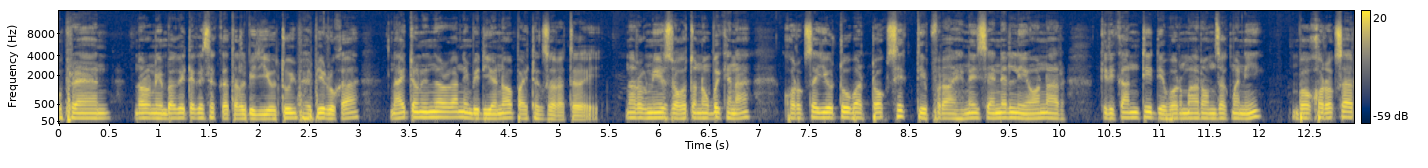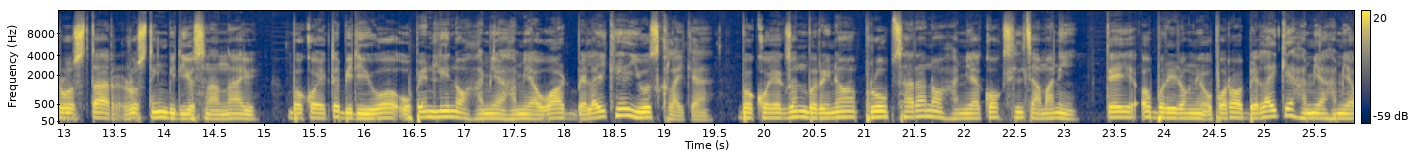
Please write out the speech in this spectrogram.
friend, norok ni bagay ta kaisa katal video tui phai piruka, nai tongni norok ani video no paithak jora tui. Norok ni jogoto nokbai khana, khoroksa YouTuber toxic tipra hinai channel ni owner Krikanti Deborma romjakmani, bo khoroksa roaster roasting video swnamnai. bo কয়েকটা ভিডিও ওপেনলি ন হামিয়া হামিয়া ওয়ার্ড বেলাইকে ইউজ খালাইকা bo কয়েকজন বরই ন প্রুফ সারা ন হামিয়া কক সিল চামানি tei o bori rok ni opor o belai hamia hamia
